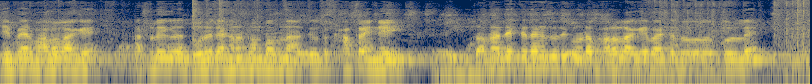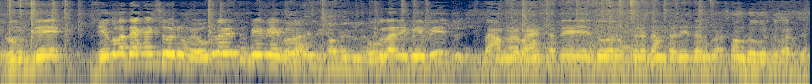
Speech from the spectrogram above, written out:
যে পেয়ার ভালো লাগে। আসলে এগুলো ধরে দেখানো সম্ভব না যেহেতু খাঁচায় নেই। তো আপনারা দেখতে থাকেন যদি কোনোটা ভালো লাগে সাথে যোগাযোগ করলে। এবং যে যেগুলো দেখাইছে ওই রুমে ওগুলারই তো বেবি এগুলো। ওগুলারই বেবি আপনার ভাইয়ের সাথে যোগাযোগ করে দামটা নির্ধারণ করে সংগ্রহ করতে পারবেন।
